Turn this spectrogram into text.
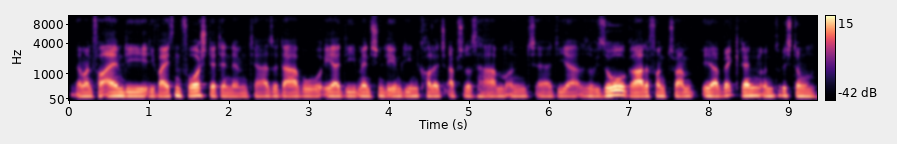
wenn man vor allem die, die weißen Vorstädte nimmt, ja, also da, wo eher die Menschen leben, die einen College-Abschluss haben und äh, die ja sowieso gerade von Trump eher wegrennen und Richtung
